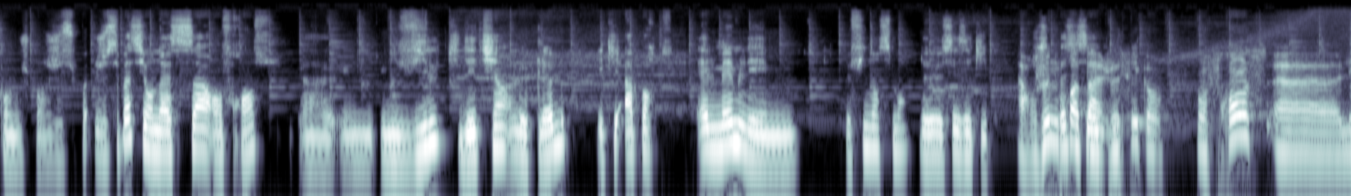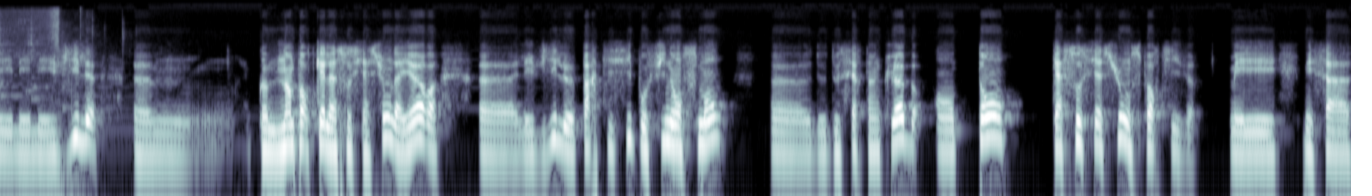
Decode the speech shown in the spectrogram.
comme je pense, je sais pas si on a ça en France, euh, une, ville qui détient le club et qui apporte elle-même le financement de ses équipes. Alors je, ne crois pas. Je sais qu'en en France, euh, les, les, les, villes comme n'importe quelle association d'ailleurs, euh, les villes participent au financement euh, de, certains clubs en tant qu'association sportive. Mais, ça,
